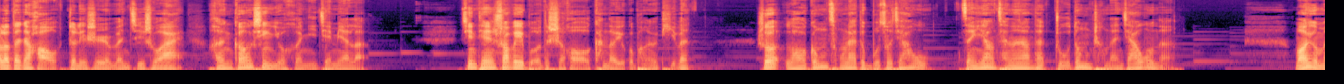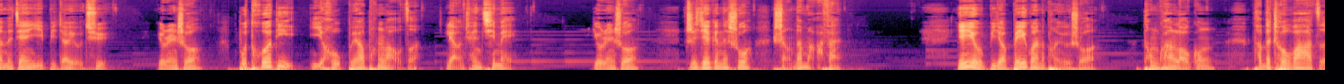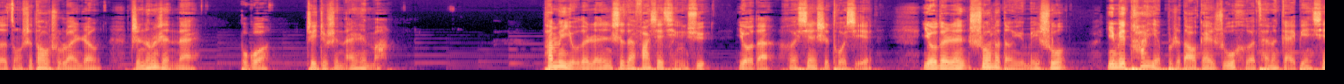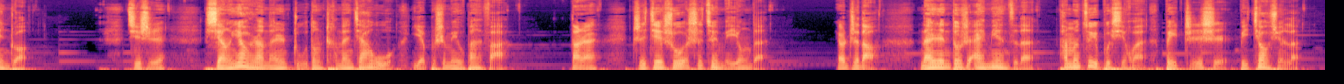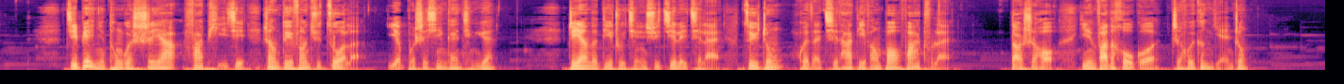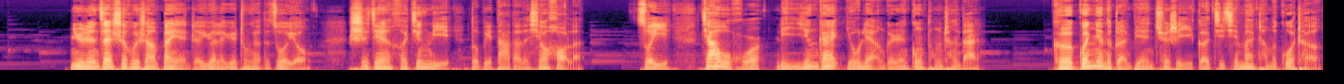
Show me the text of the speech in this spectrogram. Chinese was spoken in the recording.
Hello，大家好，这里是文姬说爱，很高兴又和你见面了。今天刷微博的时候，看到有个朋友提问，说老公从来都不做家务，怎样才能让他主动承担家务呢？网友们的建议比较有趣，有人说不拖地，以后不要碰老子，两全其美；有人说直接跟他说，省得麻烦；也有比较悲观的朋友说，同款老公，他的臭袜子总是到处乱扔，只能忍耐。不过。这就是男人嘛。他们有的人是在发泄情绪，有的和现实妥协，有的人说了等于没说，因为他也不知道该如何才能改变现状。其实，想要让男人主动承担家务也不是没有办法，当然，直接说是最没用的。要知道，男人都是爱面子的，他们最不喜欢被指使、被教训了。即便你通过施压、发脾气让对方去做了，也不是心甘情愿。这样的抵触情绪积累起来，最终会在其他地方爆发出来，到时候引发的后果只会更严重。女人在社会上扮演着越来越重要的作用，时间和精力都被大大的消耗了，所以家务活理应该由两个人共同承担。可观念的转变却是一个极其漫长的过程。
